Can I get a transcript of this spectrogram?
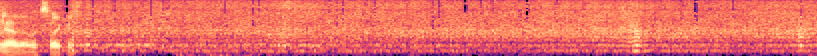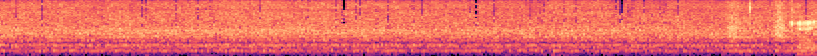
Yeah, that looks like it. Okay.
